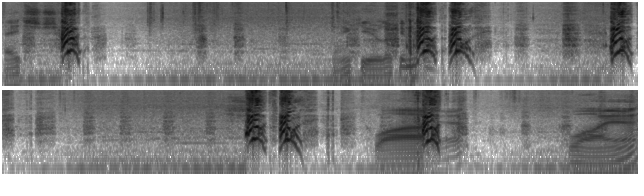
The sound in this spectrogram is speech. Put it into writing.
Hey. Shh. Thank you. Look at me. Quiet. Quiet.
